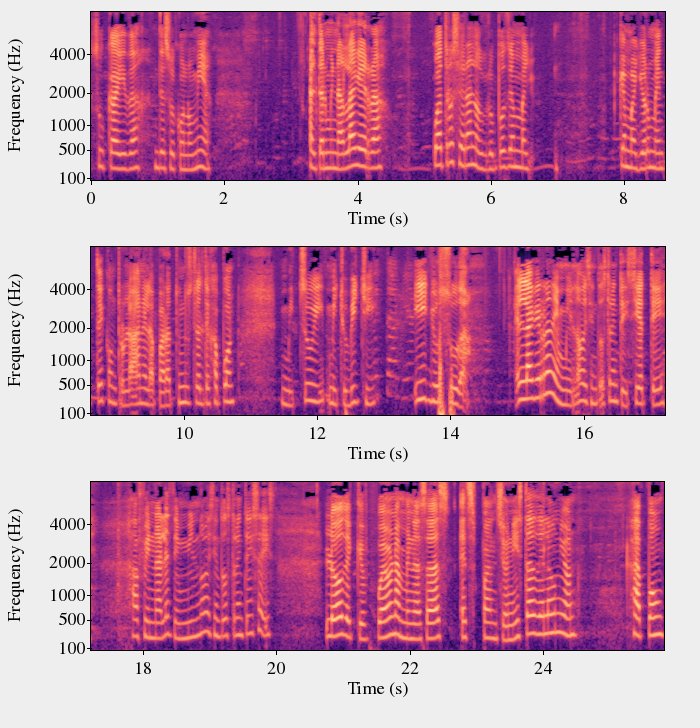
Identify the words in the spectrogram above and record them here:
su caída de su economía. Al terminar la guerra, cuatro eran los grupos de que mayormente controlaban el aparato industrial de Japón, Mitsui, Mitsubishi y Yusuda. En la guerra de 1937, a finales de 1936, luego de que fueron amenazadas expansionistas de la Unión, Japón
